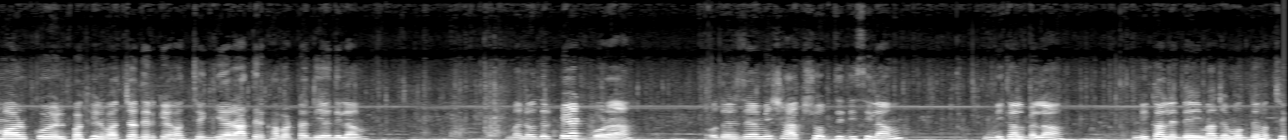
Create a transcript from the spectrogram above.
আমার কোয়েল পাখির বাচ্চাদেরকে হচ্ছে গিয়ে রাতের খাবারটা দিয়ে দিলাম। মানে ওদের পেট ভরা। ওদের যে আমি শাক সবজি দিছিলাম বিকালবেলা, বিকালে দেই, মাঝে মধ্যে হচ্ছে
